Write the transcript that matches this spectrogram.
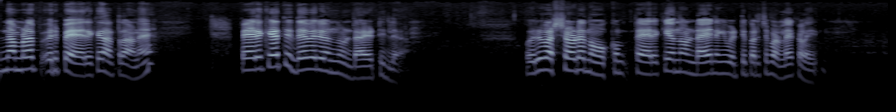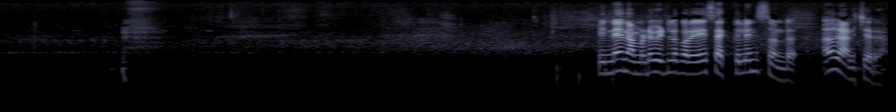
ഇത് നമ്മളെ ഒരു പേരയ്ക്ക നട്ടതാണേ. പേരയ്ക്കകത്ത് ഇതേവരെ ഒന്നും ഉണ്ടായിട്ടില്ല. ഒരു വർഷമോടെ നോക്കും. പേരയ്ക്കൊന്നും ഉണ്ടായില്ലെങ്കിൽ വെട്ടിപ്പറിച്ച് പള്ളയെ കളയും. പിന്നെ നമ്മുടെ വീട്ടിൽ കുറേ സക്കുലൻസ് ഉണ്ട്. അത് കാണിച്ചു തരാം.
